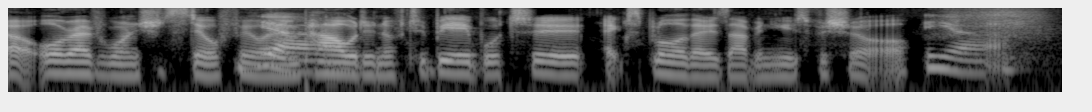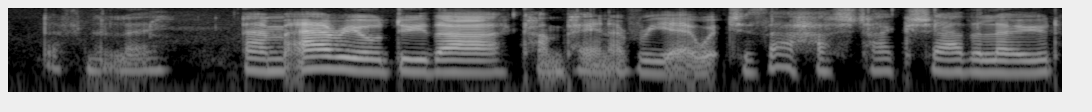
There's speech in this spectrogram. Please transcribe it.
uh, or everyone should still feel Yeah. empowered enough to be able to explore those avenues for sure. yeah definitely Um, Ariel do their campaign every year, which is their hashtag Share the Load,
